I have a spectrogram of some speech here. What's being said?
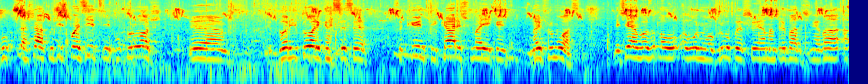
buc- așa, cu dispoziții, bucuroși, uh, doritori ca să, să, să cânte, care și mai, că, mai frumos. Deci am văzut la o- urmă o grupă și am întrebat de cineva, a,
